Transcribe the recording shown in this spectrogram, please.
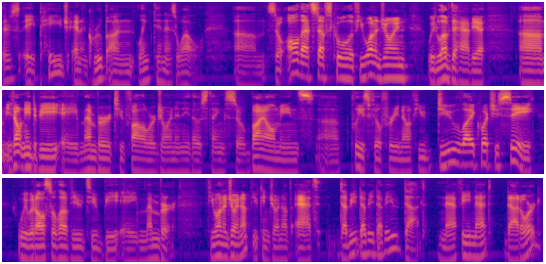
there's a page and a group on LinkedIn as well. Um, so all that stuff's cool. If you want to join, we'd love to have you. Um, you don't need to be a member to follow or join any of those things. So, by all means, uh, please feel free. Now, if you do like what you see, we would also love you to be a member. If you want to join up, you can join up at www.nafinet.org.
